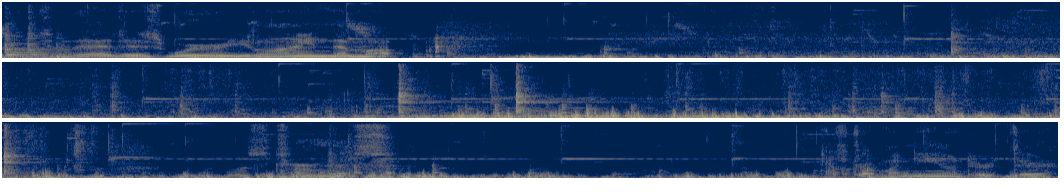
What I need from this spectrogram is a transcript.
So that is where you line them up. Let's turn this. I've got my knee under it there.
